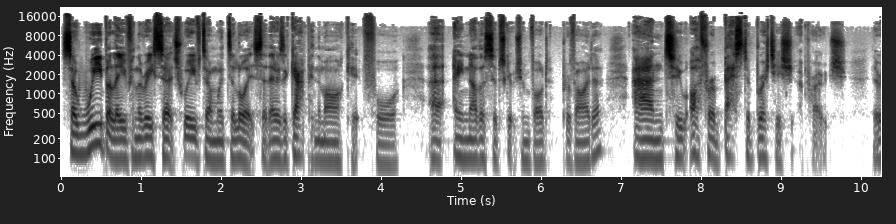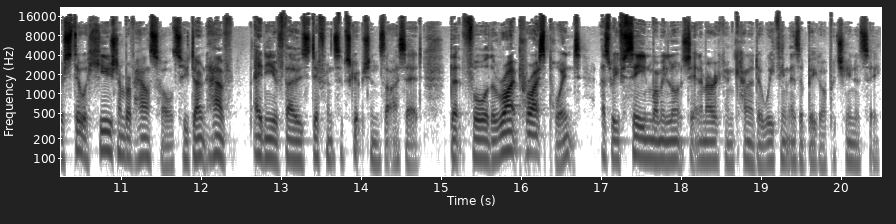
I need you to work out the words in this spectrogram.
So we believe from the research we've done with Deloitte that there is a gap in the market for uh, another subscription VOD provider and to offer a best of British approach. There are still a huge number of households who don't have any of those different subscriptions that I said. But for the right price point, as we've seen when we launched it in America and Canada, we think there's a big opportunity.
